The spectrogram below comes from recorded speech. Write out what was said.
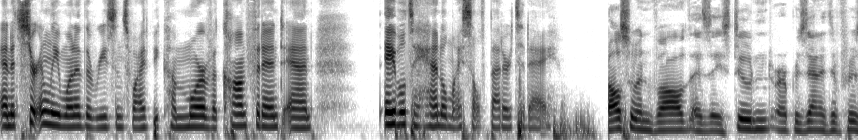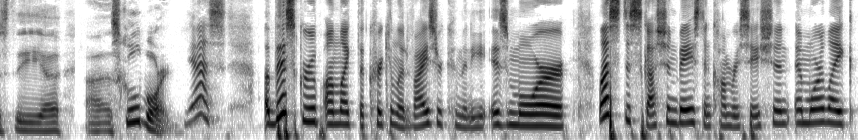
And it's certainly one of the reasons why I've become more of a confident and able to handle myself better today. Also involved as a student representative for the uh, uh, school board. Yes. Uh, This group, unlike the curriculum advisory committee, is more less discussion based and conversation and more like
